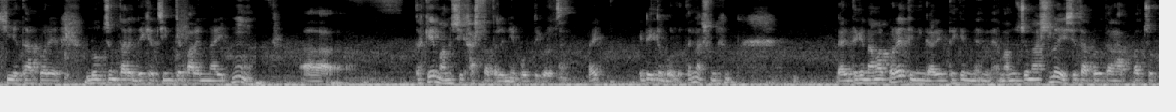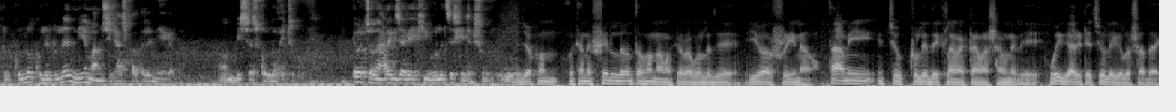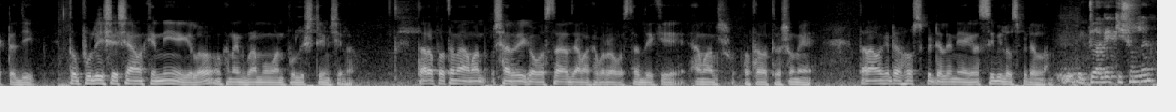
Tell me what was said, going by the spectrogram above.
গিয়ে তারপরে লোকজন তারে দেখে চিনতে পারেন নাই। হুম? তাকে মানসিক হাসপাতালে নিয়ে ভর্তি করেছেন রাইট এটাই তো বলল, তাই না? শুনলেন? গাড়ি থেকে নামার পরে তিনি গাড়ি থেকে মানুষজন আসলো, এসে তারপরে তার হাত পা, চোখ টুক খুললো, খুলে টুলে নিয়ে মানসিক হাসপাতালে নিয়ে গেল। বিশ্বাস করলাম এইটুকু। এবার চলেন আরেক জায়গায় কি বলেছে সেটা শুনি। যখন ওখানে ফেলল, তখন আমাকে ওরা বলল যে ইউ আর ফ্রি নাও তা আমি চোখ খুলে দেখলাম একটা আমার সামনে দিয়ে। ওই গাড়িটা চলে গেল সাদা একটা জিপ। তো পুলিশ এসে আমাকে নিয়ে গেল। ওখানে ভ্রাম্যমান পুলিশ টিম ছিল। তারা প্রথমে আমার শারীরিক অবস্থা জামা কাপড়ের অবস্থা দেখে, আমার কথাবার্তা শুনে তারা আমাকে একটা হসপিটালে নিয়ে গেল সিভিল হসপিটাল নাম। একটু আগে কি শুনলেন?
